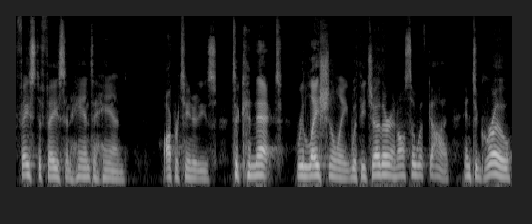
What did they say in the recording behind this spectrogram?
face to face and hand to hand opportunities to connect relationally with each other and also with God and to grow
